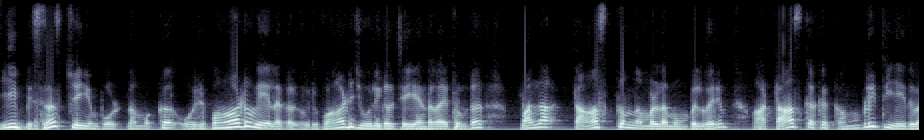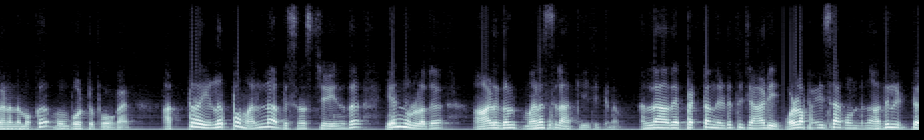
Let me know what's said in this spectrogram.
ഈ ബിസിനസ് ചെയ്യുമ്പോൾ നമുക്ക് ഒരുപാട് വേലകൾ ഒരുപാട് ജോലികൾ ചെയ്യേണ്ടതായിട്ടുണ്ട്. പല ടാസ്കും നമ്മളുടെ മുമ്പിൽ വരും. ആ ടാസ്ക് ഒക്കെ കംപ്ലീറ്റ് ചെയ്ത് വേണം നമുക്ക് മുമ്പോട്ട് പോകാൻ. അത്ര എളുപ്പമല്ല ബിസിനസ് ചെയ്യുന്നത് എന്നുള്ളത് ആളുകൾ മനസ്സിലാക്കിയിരിക്കണം. അല്ലാതെ പെട്ടെന്ന് എടുത്തു ചാടി ഉള്ള പൈസ കൊണ്ടുവന്ന് അതിലിട്ട്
